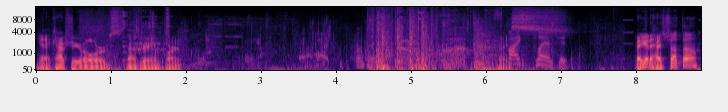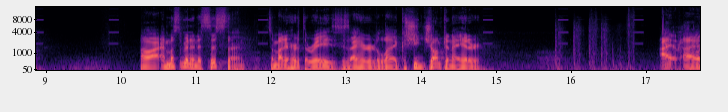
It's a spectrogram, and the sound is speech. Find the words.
Yeah, capture your orbs. That's very important. Okay. Nice. Spike planted. Did I get a headshot though? Oh, I must have been an assist then. Somebody hurt the Raze because I hit her the leg because she jumped and I hit her. I I, I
